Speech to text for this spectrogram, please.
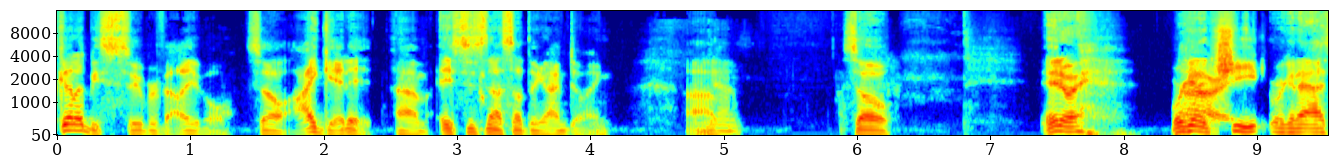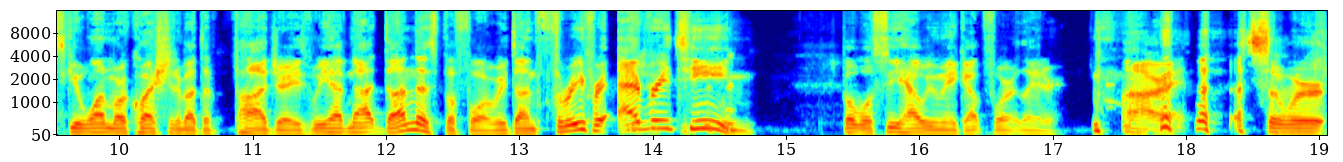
gonna be super valuable. So I get it. Um, it's just not something I'm doing. Um, Yeah. So anyway, we're gonna cheat. We're gonna ask you one more question about the Padres. We have not done this before. We've done three for every team, but we'll see how we make up for it later. All right. so we're,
